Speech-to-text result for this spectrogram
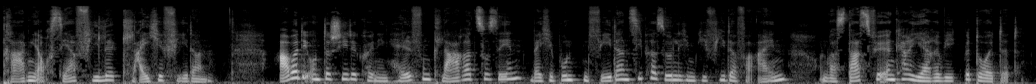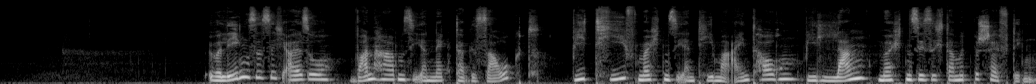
tragen ja auch sehr viele gleiche Federn. Aber die Unterschiede können Ihnen helfen, klarer zu sehen, welche bunten Federn Sie persönlich im Gefieder vereinen und was das für Ihren Karriereweg bedeutet. Überlegen Sie sich also, wann haben Sie Ihren Nektar gesaugt? Wie tief möchten Sie ein Thema eintauchen? Wie lang möchten Sie sich damit beschäftigen?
